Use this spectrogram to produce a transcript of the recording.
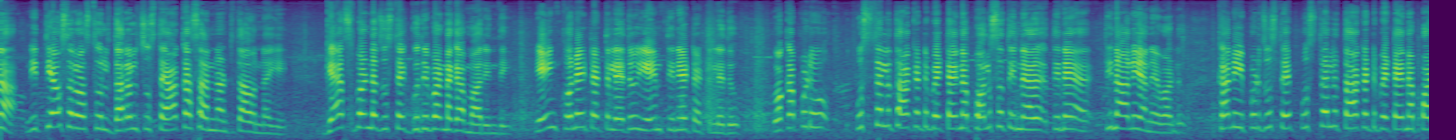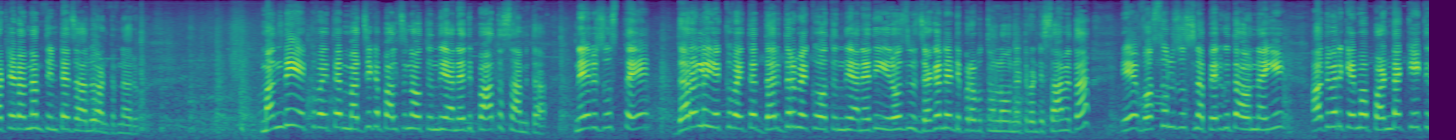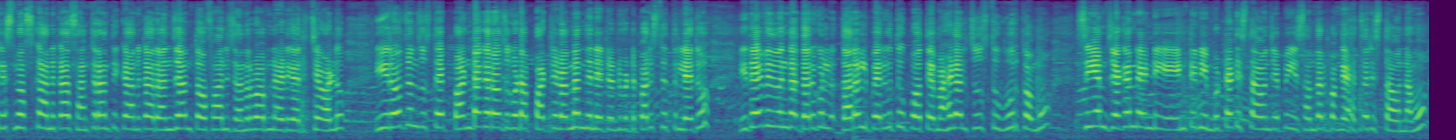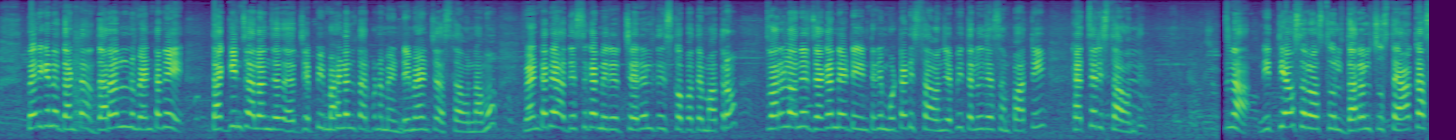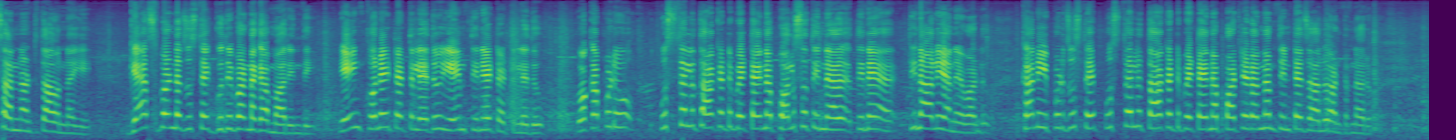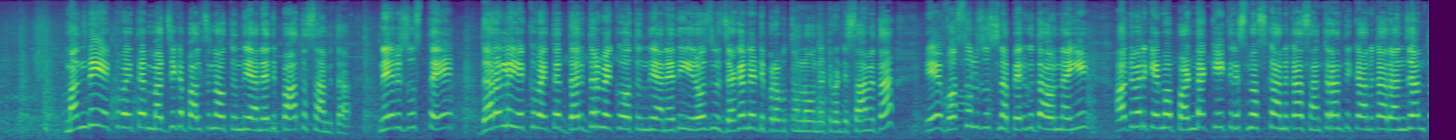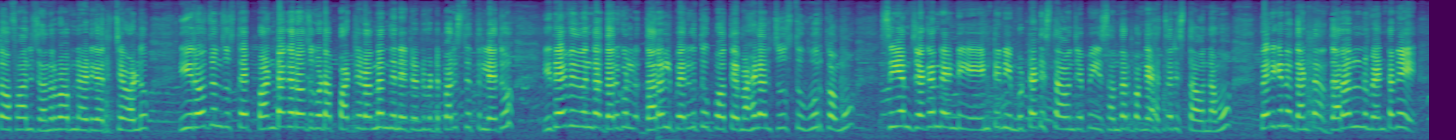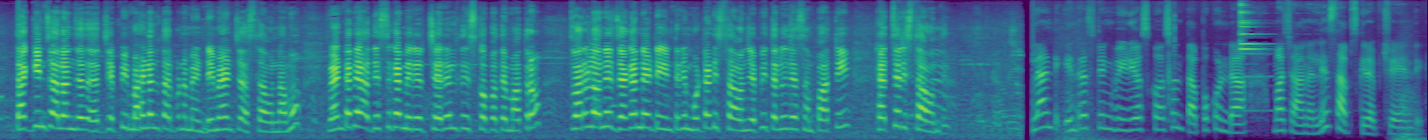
నా నిత్యావసర వస్తువుల ధరలు చూస్తే ఆకాశాన్ని అంటుతా ఉన్నాయి. గ్యాస్ బండ చూస్తే గుదిబండగా మారింది. ఏం కొనేటట్టు లేదు ఏం తినేటట్టు లేదు. ఒకప్పుడు పుస్తలు తాకట్టు పెట్టైనా పొలస తినే తినే తినాలి అనేవాళ్ళు. కానీ ఇప్పుడు చూస్తే పుస్తలు తాకట్టు పెట్టైనా పట్టెడన్నం తింటే చాలు అంటున్నారు. మంది ఎక్కువైతే మజ్జిగ పలసనవుతుంది అనేది పాత సామెత. నేను చూస్తే ధరలు ఎక్కువైతే దరిద్రం ఎక్కువ అవుతుంది అనేది ఈ రోజున జగన్ రెడ్డి ప్రభుత్వంలో ఉన్నటువంటి సామెత. ఏ వస్తువులు చూసినా పెరుగుతూ ఉన్నాయి. అదివరకేమో పండక్కి క్రిస్మస్ కానుక సంక్రాంతి కానుక రంజాన్ తోఫాని చంద్రబాబు నాయుడు గారు ఇచ్చేవాళ్ళు. ఈ రోజున చూస్తే పండగ రోజు కూడా పట్టడం తినేటటువంటి పరిస్థితి లేదు. ఇదే విధంగా ధరలు ధరలు పెరుగుతూ పోతే మహిళలు చూస్తూ ఊరుకోము. సీఎం జగన్ రెడ్డి ఇంటిని ముట్టడిస్తామని చెప్పి ఈ సందర్భంగా హెచ్చరిస్తా ఉన్నాము. పెరిగిన దంట ధరలను వెంటనే తగ్గించాలని చెప్పి మహిళల తరపున మేము డిమాండ్ చేస్తూ ఉన్నాము. వెంటనే ఆ దిశగా మీరు చర్యలు తీసుకోకపోతే మాత్రం త్వరలోనే జగన్ రెడ్డి ఇంటిని ముట్టడిస్తామని చెప్పి తెలుగుదేశం పార్టీ హెచ్చరిస్తూ ఉంది. నిత్యావసర వస్తువుల ధరలు చూస్తే ఆకాశాన్ని అంటుతా ఉన్నాయి. గ్యాస్ బండ చూస్తే గుదిబండగా మారింది. ఏం కొనేటట్టు లేదు ఏం తినేటట్టు లేదు. ఒకప్పుడు పుస్తలు తాకట్టు పెట్టైనా పొలస తినే తినే తినాలి అనేవాళ్ళు. కానీ ఇప్పుడు చూస్తే పుస్తలు తాకట్టు పెట్టైనా పట్టెడన్నం తింటే చాలు అంటున్నారు. మంది ఎక్కువైతే మజ్జిగ పలసనవుతుంది అనేది పాత సామెత. నేను చూస్తే ధరలు ఎక్కువైతే దరిద్రం ఎక్కువ అవుతుంది అనేది ఈ రోజున జగన్ రెడ్డి ప్రభుత్వంలో ఉన్నటువంటి సామెత. ఏ వస్తువులు చూసినా పెరుగుతూ ఉన్నాయి. అదివరకేమో పండక్కి క్రిస్మస్ కానుక సంక్రాంతి కానుక రంజాన్ తోఫాని చంద్రబాబు నాయుడు గారు ఇచ్చేవాళ్ళు. ఈ రోజున చూస్తే పండగ రోజు కూడా పట్టడం తినేటటువంటి పరిస్థితి లేదు. ఇదే విధంగా ధరలు ధరలు పెరుగుతూ పోతే మహిళలు చూస్తూ ఊరుకోము. సీఎం జగన్ రెడ్డి ఇంటిని ముట్టడిస్తామని చెప్పి ఈ సందర్భంగా హెచ్చరిస్తా ఉన్నాము. పెరిగిన దంట ధరలను వెంటనే తగ్గించాలని చెప్పి మహిళల తరపున మేము డిమాండ్ చేస్తూ ఉన్నాము. వెంటనే ఆ దిశగా మీరు చర్యలు తీసుకోకపోతే మాత్రం త్వరలోనే జగన్ రెడ్డి ఇంటిని ముట్టడిస్తామని చెప్పి తెలుగుదేశం పార్టీ హెచ్చరిస్తూ ఉంది. ఇలాంటి ఇంట్రెస్టింగ్ వీడియోస్ కోసం తప్పకుండా మా ఛానల్ని సబ్స్క్రైబ్ చేయండి.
